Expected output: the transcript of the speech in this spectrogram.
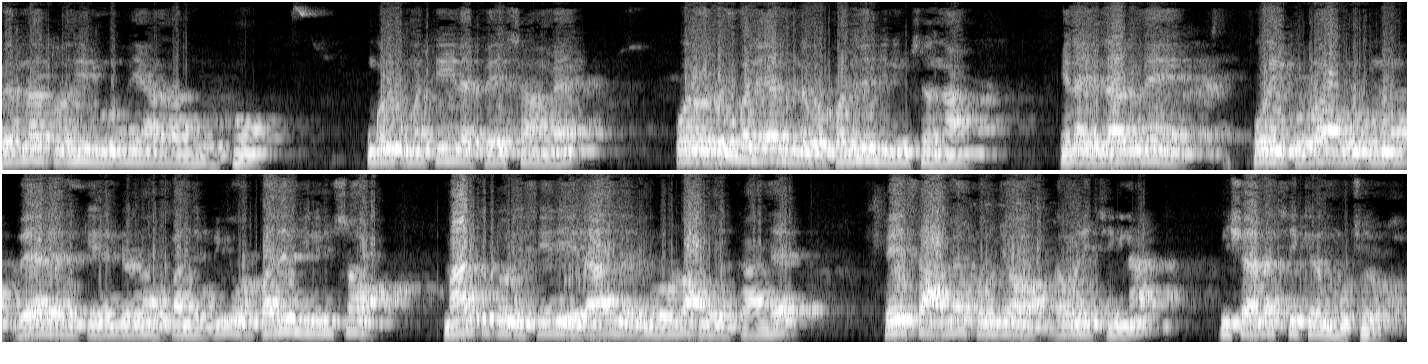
பெருநாள் தொழுகை முழுமையானதாக இருக்கும். உங்களுக்கு மத்தியில பேசாம ஒரு ரொம்ப நேரம் இல்லை ஒரு பதினஞ்சு நிமிஷம் தான் ஏன்னா எல்லாருமே போய் குர்ஆன் கொடுக்கணும் வேலை இருக்கு என்று உட்காந்துருப்பீங்க உட்கார்ந்துருப்பீங்க. ஒரு பதினஞ்சு நிமிஷம் மார்க்கத்தோட செய்தி ஏதாவது உள்வாங்குவதற்காக பேசாம கொஞ்சம் கவனிச்சிங்கன்னா இன்ஷால்லா சீக்கிரம் முடிச்சிடுவோம்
